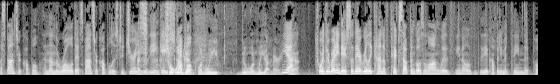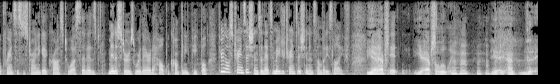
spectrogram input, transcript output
a sponsor couple, and then the role of that sponsor couple is to journey with the engaged That's what couple. we did when we when we got married. Yeah. Toward their wedding day. So that really kind of picks up and goes along with, you know, the accompaniment theme that Pope Francis is trying to get across to us that as ministers, we're there to help accompany people through those transitions. And that's a major transition in somebody's life. Yeah, You know, it- yeah, absolutely. Mm-hmm, mm-hmm. Yeah, and, the,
